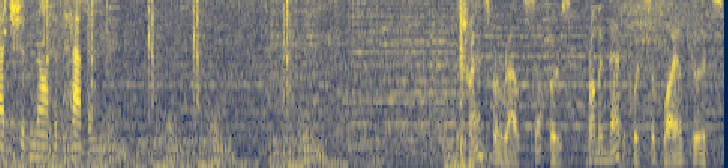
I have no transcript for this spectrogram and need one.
That should not have happened. Transfer route suffers from inadequate supply of goods.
